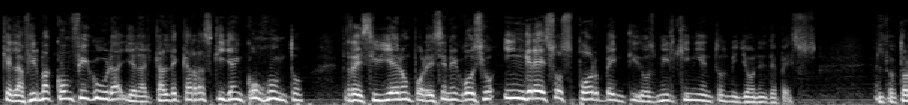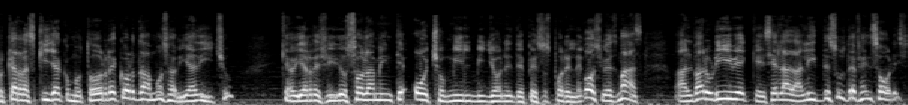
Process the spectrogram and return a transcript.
que la firma Configura y el alcalde Carrasquilla en conjunto recibieron por ese negocio ingresos por 22.500 millones de pesos. El doctor Carrasquilla, como todos recordamos, había dicho que había recibido solamente 8 mil millones de pesos por el negocio. Es más, Álvaro Uribe, que es el adalid de sus defensores,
